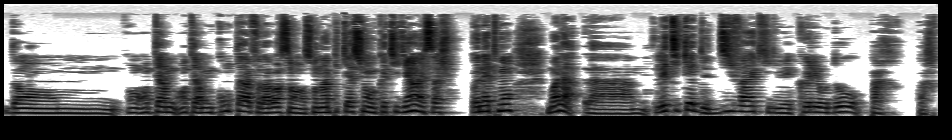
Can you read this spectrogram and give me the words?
dans en, termes en termes comptables. Il faudra voir son, son implication au quotidien. Et je- honnêtement, moi l'étiquette de diva qui lui est collée au dos par par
